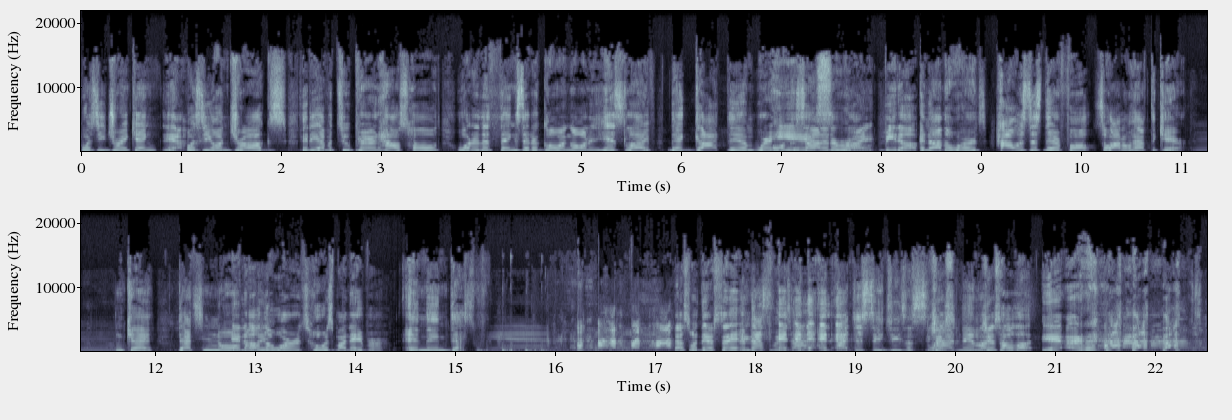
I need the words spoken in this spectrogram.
was he drinking? Yeah. Was he on drugs? Did he have a two parent household? What are the things that are going on in his life that got them Where on he the side of the road, right, beat up. In other words, how is this their fault? So I don't have to care. Mm. Okay, that's normally. in other words, who is my neighbor? and then that's Yeah. That's what they're saying. and that's what and, and, and, I just see Jesus just, sliding in like just hold this. on. Yeah.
